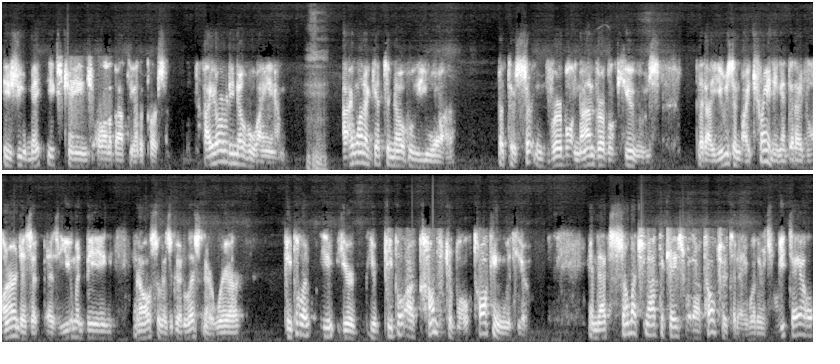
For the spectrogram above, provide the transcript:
is you make the exchange all about the other person. I already know who I am. Mm-hmm. I want to get to know who you are. But there's certain verbal, nonverbal cues that I use in my training and that I've learned as a as a human being and also as a good listener, where people are you, you're, you people are comfortable talking with you, and that's so much not the case with our culture today. Whether it's retail,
